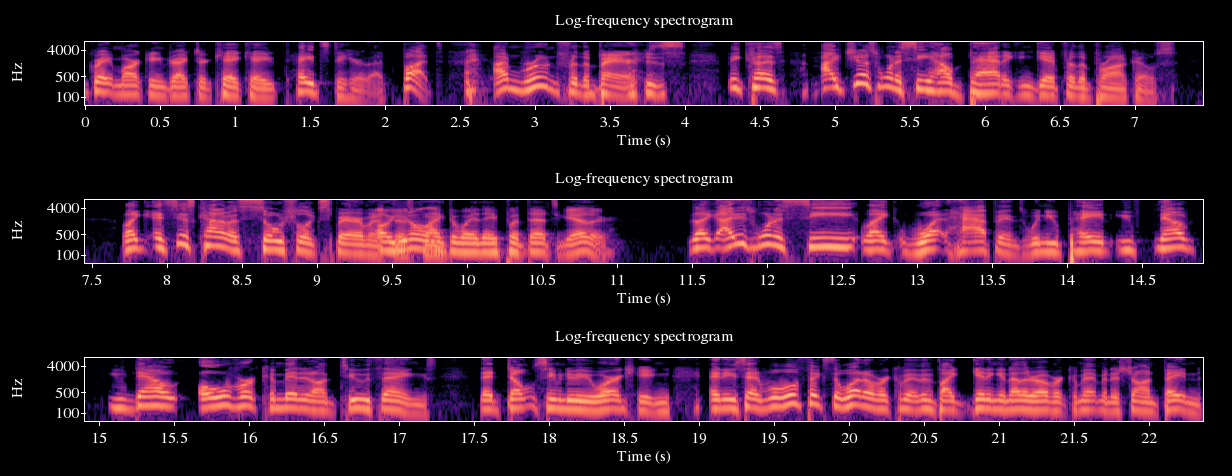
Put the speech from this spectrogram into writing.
great marketing director, KK, hates to hear that, but I'm rooting for the Bears because I just want to see how bad it can get for the Broncos. Like, it's just kind of a social experiment. Oh, at you don't point. like the way they put that together. like I just want to see like what happens when you paid you've now you've now overcommitted on two things that don't seem to be working and you said well we'll fix the one overcommitment by getting another overcommitment to Sean Payton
